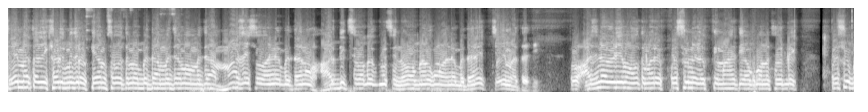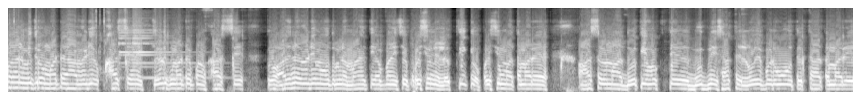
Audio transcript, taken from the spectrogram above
જય માતાજી, ખેડૂત મિત્રો, કેમ છો? તમે બધા મજામાં મજામાં જશો અને બધાનું હાર્દિક સ્વાગત કરું છું નવા બ્લોગમાં અને બધાને જય માતાજી. તો આજના વિડીયોમાં હું તમારે પશુને લગતી માહિતી આપવાનો છું, એટલે પશુપાલન મિત્રો માટે આ વીડિયો ખાસ છે અને ખેડૂત માટે પણ ખાસ છે. તો આજના વિડીયોમાં હું તમને માહિતી આપવાની છે પશુને લગતી કે પશુમાં તમારે આસળમાં દોતી વખતે દૂધની સાથે લોહી પડવું તથા તમારે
